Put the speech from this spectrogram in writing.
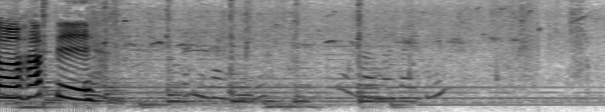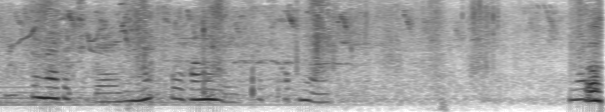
So happy. Oh.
